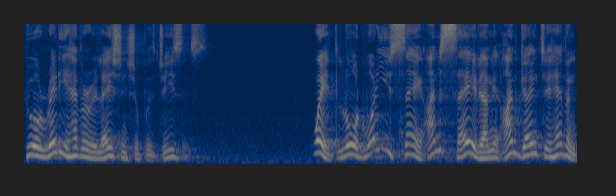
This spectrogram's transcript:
who already have a relationship with Jesus. Wait, Lord, what are you saying? I'm saved. I mean, I'm going to heaven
